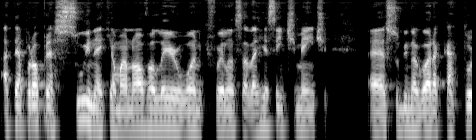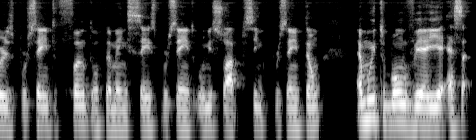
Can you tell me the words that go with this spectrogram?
até a própria Sui, né, que é uma nova Layer 1 que foi lançada recentemente, é, subindo agora 14%, Phantom também 6%, Uniswap 5%. Então, é muito bom ver aí essa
